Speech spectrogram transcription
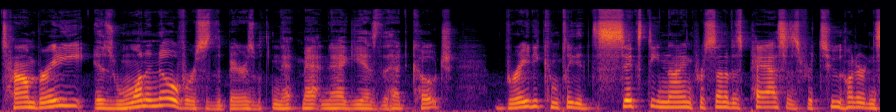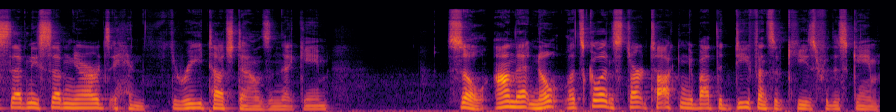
Tom Brady is 1 0 versus the Bears with Matt Nagy as the head coach. Brady completed 69% of his passes for 277 yards and three touchdowns in that game. So, on that note, let's go ahead and start talking about the defensive keys for this game.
